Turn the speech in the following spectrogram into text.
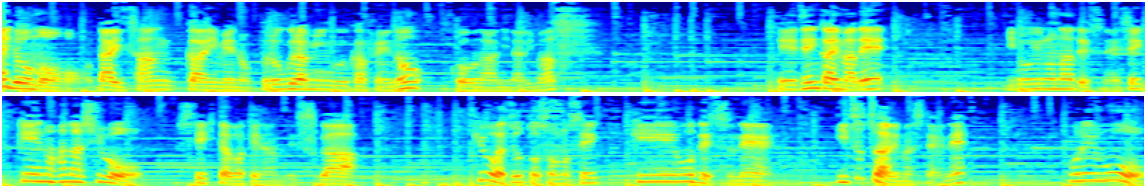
はい、どうも。第3回目のプログラミングカフェのコーナーになります。えー前回までいろいろなですね、設計の話をしてきたわけなんですが、今日はちょっとその設計をですね、5つありましたよね。これを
